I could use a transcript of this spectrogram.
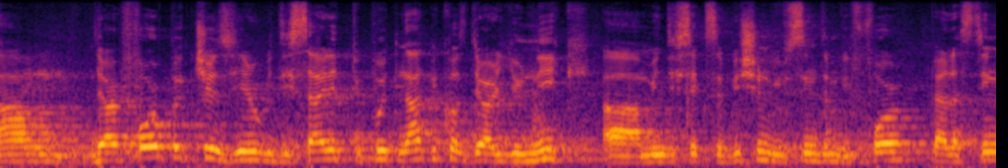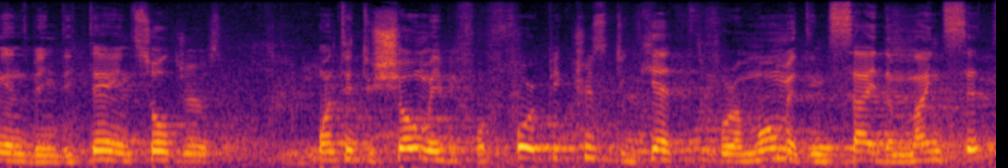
Um, there are four pictures here we decided to put not because they are unique um, in this exhibition, we've seen them before, Palestinians being detained, soldiers. Wanted to show maybe for four pictures to get for a moment inside the mindset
